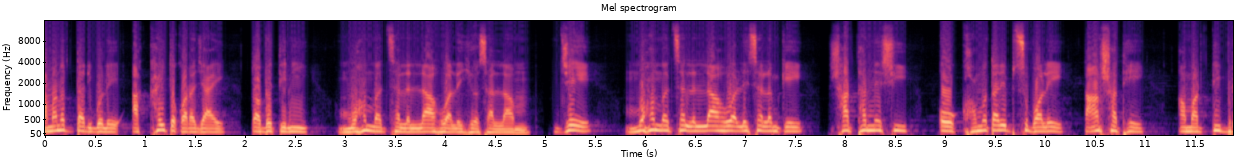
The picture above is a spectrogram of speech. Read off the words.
আমানতদারি বলে আখ্যায়িত করা যায়, তবে তিনি মুহাম্মদ সাল্লাহ আলহিহসাল্লাম যে মুহাম্মদ সাল্লাহ আলি সাল্লামকে স্বার্থান্বেষী ও ক্ষমতালিপ্স বলে, তার সাথে আমার তীব্র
